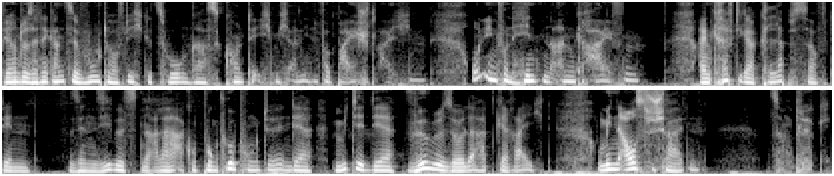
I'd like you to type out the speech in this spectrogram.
Während du seine ganze Wut auf dich gezogen hast, konnte ich mich an ihn vorbeischleichen und ihn von hinten angreifen. Ein kräftiger Klaps auf den sensibelsten aller Akupunkturpunkte in der Mitte der Wirbelsäule hat gereicht, um ihn auszuschalten. Zum Glück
